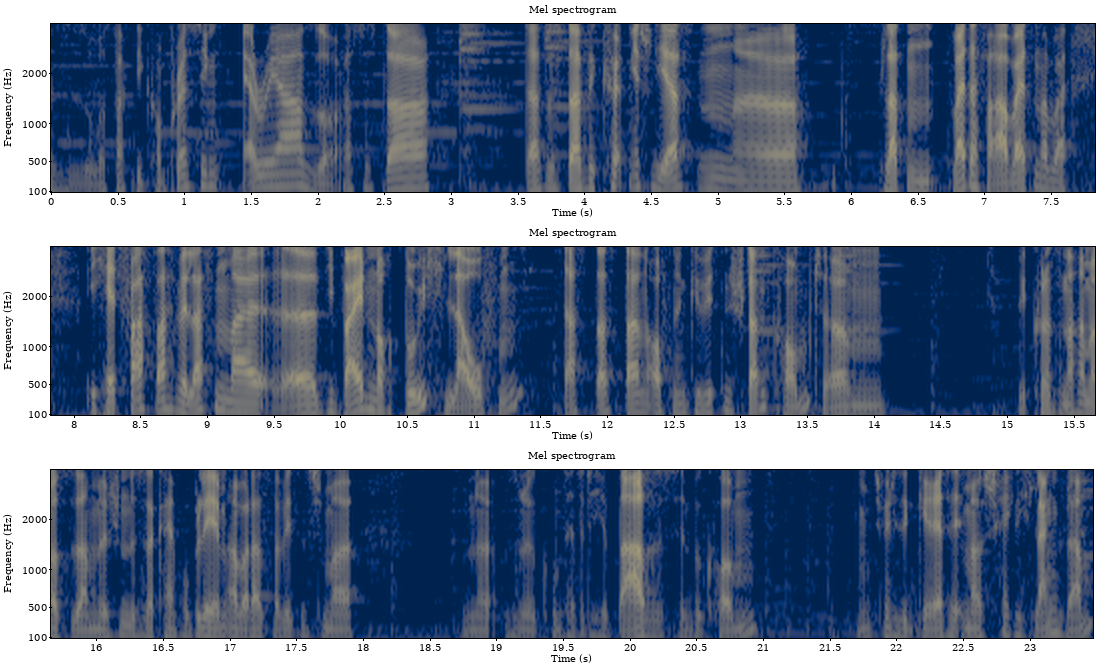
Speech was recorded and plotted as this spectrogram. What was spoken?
So, was sagt die Compressing Area? So, das ist da. Das ist da, wir könnten jetzt schon die ersten äh, Platten weiterverarbeiten, aber ich hätte fast gesagt, wir lassen mal äh, die beiden noch durchlaufen, dass das dann auf einen gewissen Stand kommt. Ähm, wir können uns danach immer noch zusammenmischen, das ist ja kein Problem, aber dass wir wenigstens schon mal so eine, so eine grundsätzliche Basis hinbekommen. Ich finde diese Geräte immer schrecklich langsam.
